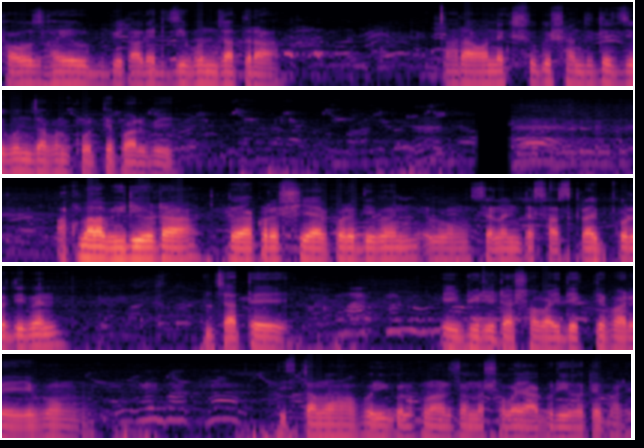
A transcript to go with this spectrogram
সহজ হয়ে উঠবে তাদের জীবনযাত্রা। তারা অনেক সুখে শান্তিতে জীবনযাপন করতে পারবে। আপনারা ভিডিওটা দয়া করে শেয়ার করে দিবেন এবং চ্যানেলটা সাবস্ক্রাইব করে দিবেন, যাতে এই ভিডিওটা সবাই দেখতে পারে এবং তিস্তা মহাপরিকল্পনার জন্য সবাই আগ্রহী হতে পারে।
